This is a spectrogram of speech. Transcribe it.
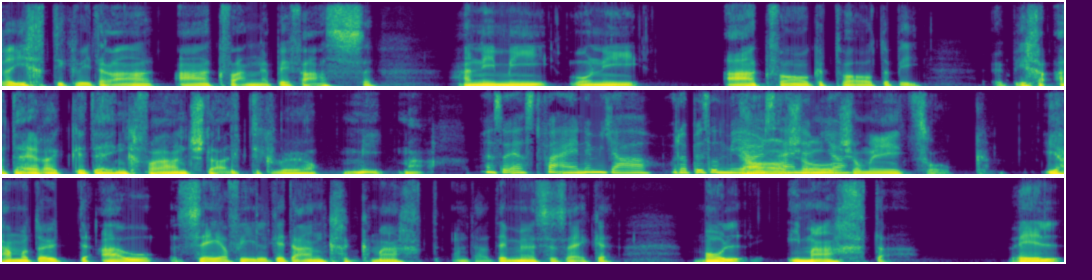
richtig wieder an, angefangen befassen, habe ich mich, als ich angefragt worden bin, ob ich an dieser Gedenkveranstaltung mitmachen würde. Also erst vor einem Jahr oder ein bisschen mehr ja, als einem schon, Jahr. schon mehr zurück. Ich habe mir dort auch sehr viel Gedanken gemacht und habe dann müssen sagen, mal, ich mache das. Weil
